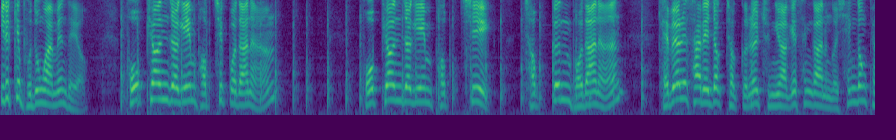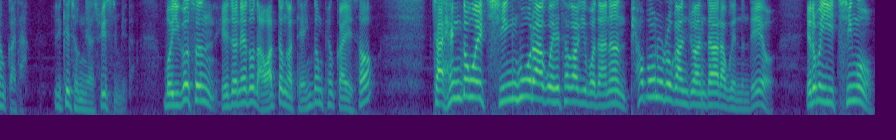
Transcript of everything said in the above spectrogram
이렇게 부동하면 돼요. 보편적인 법칙보다는 보편적인 법칙 접근보다는 개별 사례적 접근을 중요하게 생각하는 것이 행동평가다. 이렇게 정리할 수 있습니다. 뭐 이것은 예전에도 나왔던 것 같아요. 행동평가에서. 자, 행동을 징후라고 해석하기보다는 표본으로 간주한다라고 했는데요. 여러분 이 징후,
